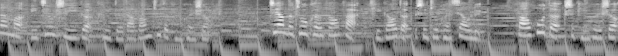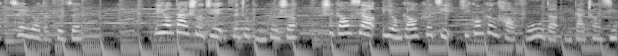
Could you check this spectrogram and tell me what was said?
那么你就是一个可以得到帮助的贫困生。这样的助困方法提高的是助困效率，保护的是贫困生脆弱的自尊。利用大数据资助贫困生，是高校利用高科技提供更好服务的一大创新。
